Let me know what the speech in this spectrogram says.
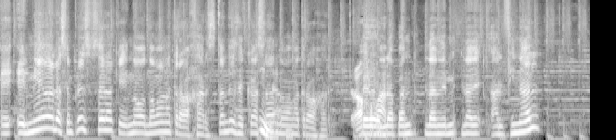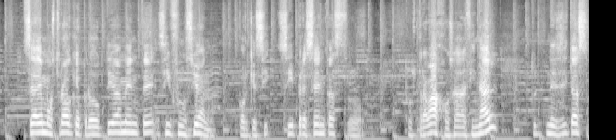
eh, el miedo de las empresas era que no, no van a trabajar. Si están desde casa, No. no, van a trabajar. Pero la pan- la de- la de- al final se ha demostrado que productivamente sí funciona. Porque sí, sí presentas tu- tus trabajos. O sea, al final tú necesitas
